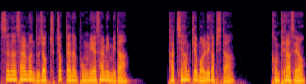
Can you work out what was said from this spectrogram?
쓰는 삶은 누적 축적되는 복리의 삶입니다. 같이 함께 멀리 갑시다. 건필하세요.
